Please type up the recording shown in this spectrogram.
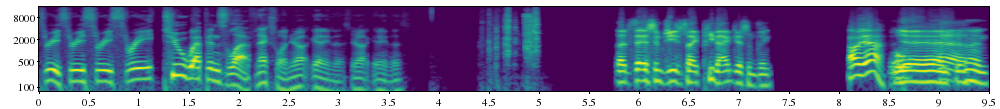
Three, three, three, three. Two weapons left. Next one. You're not getting this. You're not getting this. That's the SMG's like P90 or something. Oh, yeah. Oh, yeah, yeah, yeah. P9.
